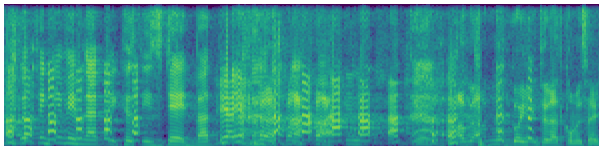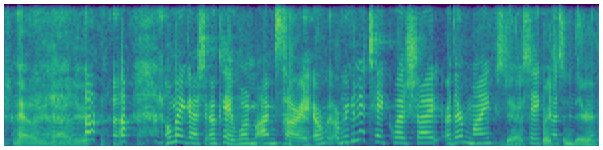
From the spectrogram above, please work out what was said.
We'll forgive him that because he's dead, but Yeah, yeah. I'm, I'm not going into that conversation. No, neither. Oh my gosh. Okay. Well, I'm sorry. Are, we- are we going to take questions? I, are there mics? Should we There's take question questions?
